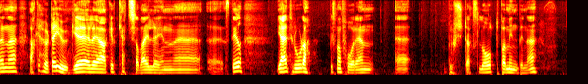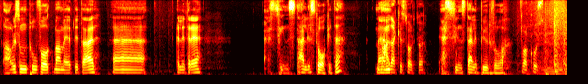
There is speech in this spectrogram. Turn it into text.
Men eh, jeg har ikke hørt deg ljuge, eller jeg har ikke catcha deg i løgn, uh, Still. Jeg tror, da, hvis man får en uh, bursdagslåt på minnebindet av liksom to folk man vet litt er, uh, eller tre Jeg syns det er litt ståkete. Nei, det er ikke ståkete. jeg syns det er litt òg. Det var koselig.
